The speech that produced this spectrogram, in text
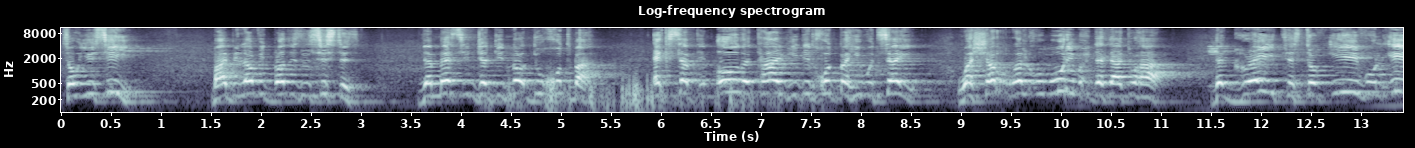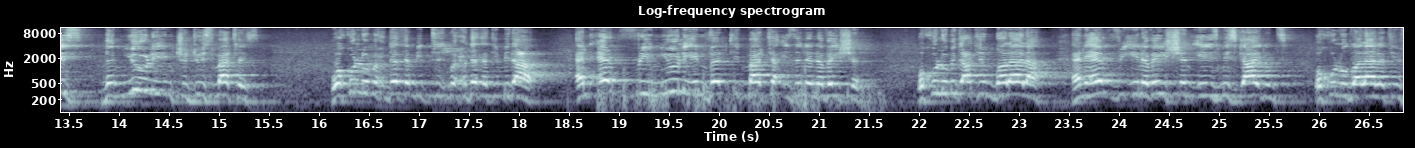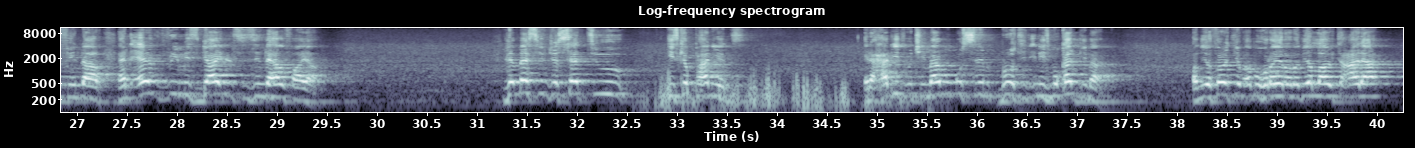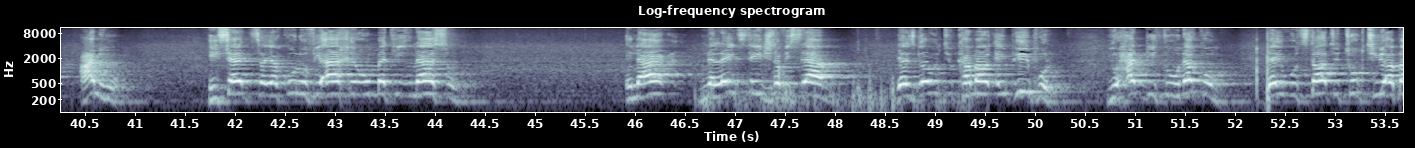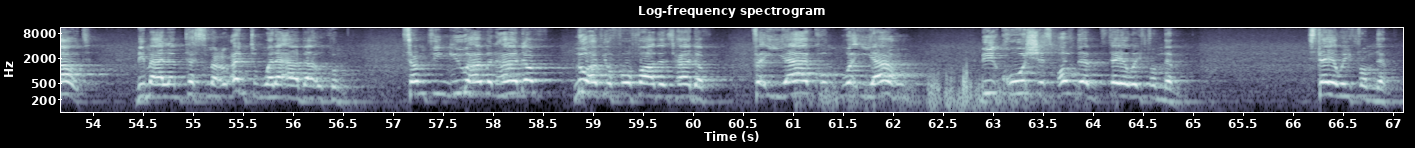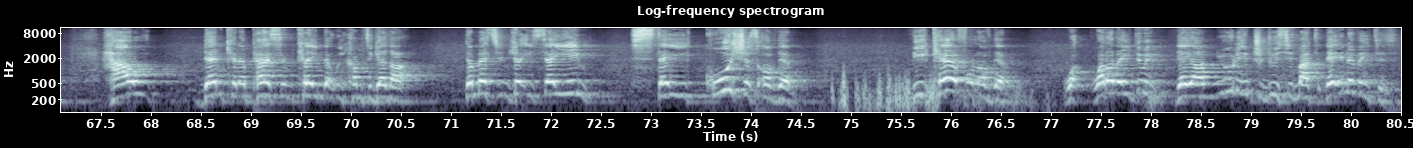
So you see, my beloved brothers and sisters, the messenger did not do khutbah, except in all the time he did khutbah, he would say, وَشَرَّ الْأُمُورِ مُحْدَثَاتُهَا The greatest of evil is the newly introduced matters. وَكُلُّ مُحْدَثَةٍ بِدْعَةٍ And every newly invented matter is an innovation. وَكُلُّ بِدْعَةٍ ضَلَالَةٍ And every innovation is misguidance. وَكُلُّ ضَلَالَةٍ فِي النَّارِ And every misguidance is in the hellfire. The messenger said to his companions in a hadith which Imam Muslim brought it in his muqaddimah on the authority of Abu Hurairah radiallahu ta'ala anhu. He said, سيكون في آخر أمتي أناس in the, in the late stages of Islam, there's going to come out a people يحدثونكم they will start to talk to you about بما لم تسمعوا أنتم ولا آباؤكم something you haven't heard of nor have your forefathers heard of فإياكم وإياهم Be cautious of them, stay away from them. Stay away from them. How then can a person claim that we come together? The messenger is saying, stay cautious of them. Be careful of them. What, what are they doing? They are newly introducing matter. They're innovators.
